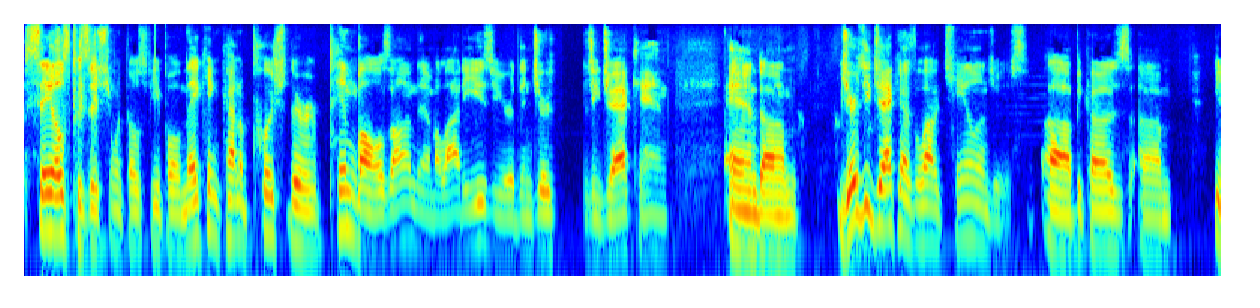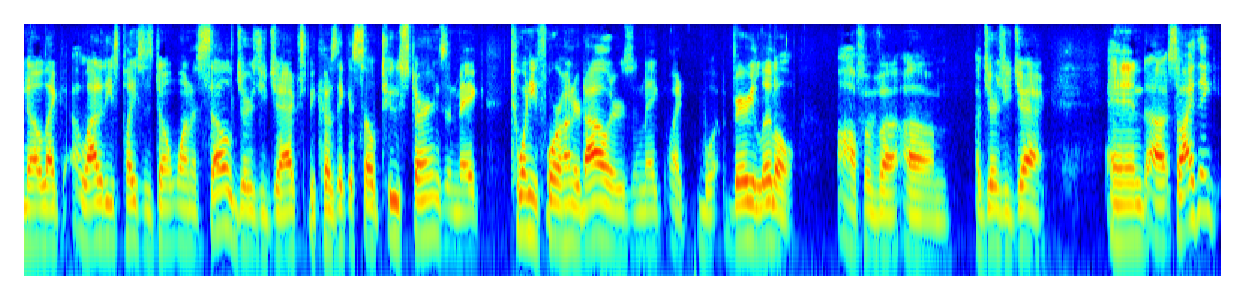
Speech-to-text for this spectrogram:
sales position with those people, and they can kind of push their pinballs on them a lot easier than Jersey Jack can. And um, Jersey Jack has a lot of challenges uh, because um, you know, like a lot of these places don't want to sell Jersey Jacks because they could sell two Sterns and make twenty four hundred dollars and make like w- very little off of a, um, a Jersey Jack. And uh, so I think,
